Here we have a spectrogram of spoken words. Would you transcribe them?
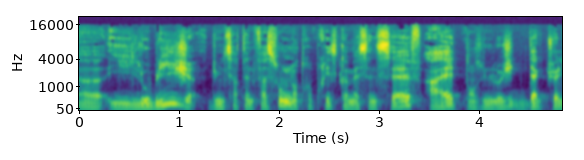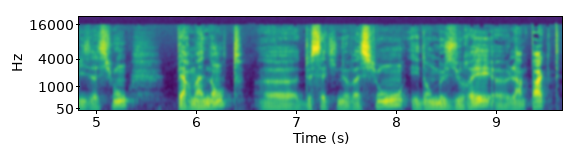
euh, il oblige d'une certaine façon une entreprise comme SNCF à être dans une logique d'actualisation permanente euh, de cette innovation et d'en mesurer l'impact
